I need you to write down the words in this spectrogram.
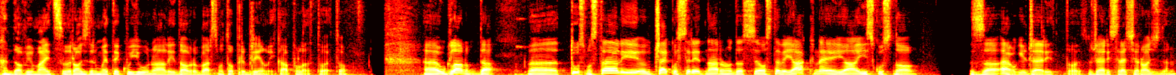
dobio majicu, rođendan mu je tek u junu, ali dobro, bar smo to prebrinuli, Kapula, to je to. Uh, uglavnom, da, uh, tu smo stajali, čekao se red naravno da se ostave jakne, ja iskusno za, evo ga i Jerry, to je Jerry srećan rođendan.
